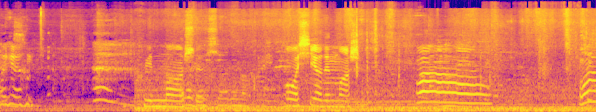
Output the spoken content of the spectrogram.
Варіант. Він маше. Ще один на О, ще один маше. Вау! Вау!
